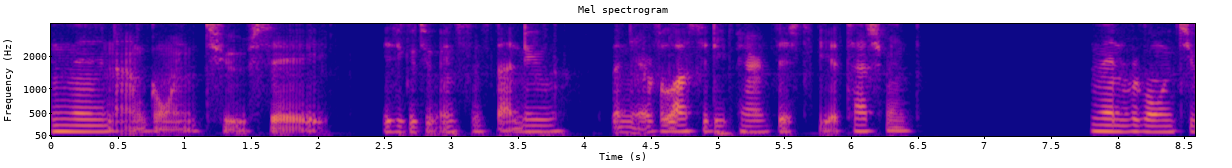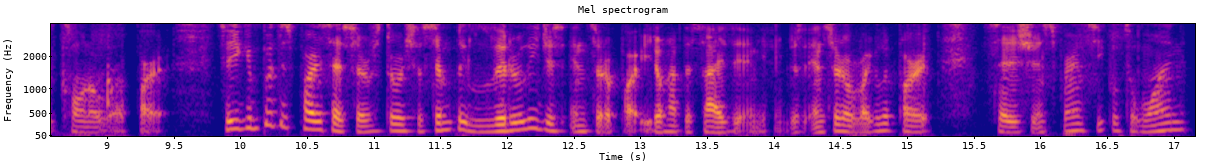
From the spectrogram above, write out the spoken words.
And then I'm going to say is equal to instance that new linear velocity, parent this to the attachment and then we're going to clone over a part. So you can put this part inside server storage. So simply literally just insert a part. You don't have to size it anything. Just insert a regular part, set its transparency equal to one,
